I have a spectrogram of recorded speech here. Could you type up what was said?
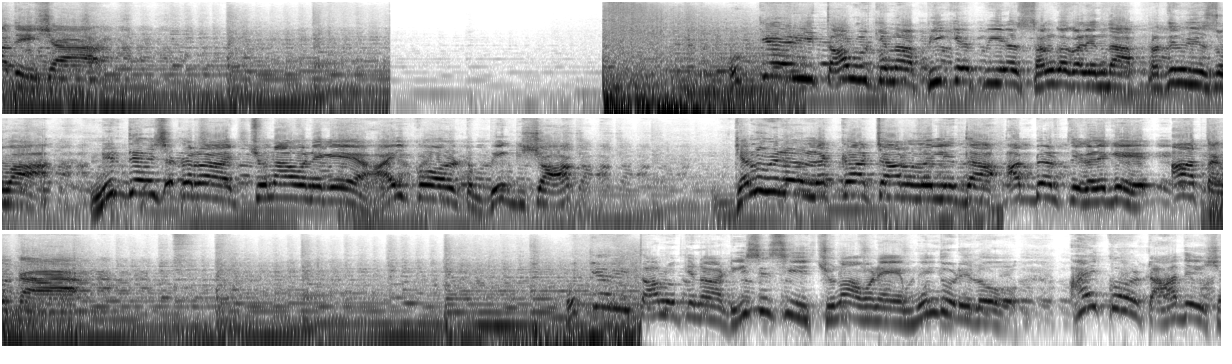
ಆದೇಶ. ಹುಕ್ಕೇರಿ ತಾಲೂಕಿನ ಪಿಕೆಪಿಎಸ್ ಸಂಘಗಳಿಂದ ಪ್ರತಿನಿಧಿಸುವ ನಿರ್ದೇಶಕರ ಚುನಾವಣೆಗೆ ಹೈಕೋರ್ಟ್ ಬಿಗ್ ಶಾಕ್. ಗೆಲುವಿನ ಲೆಕ್ಕಾಚಾರದಲ್ಲಿದ್ದ ಅಭ್ಯರ್ಥಿಗಳಿಗೆ ಆತಂಕ. ಹುಕ್ಕೇರಿ ತಾಲೂಕಿನ ಡಿಸಿಸಿ ಚುನಾವಣೆ ಮುಂದೂಡಲು ಹೈಕೋರ್ಟ್ ಆದೇಶ.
